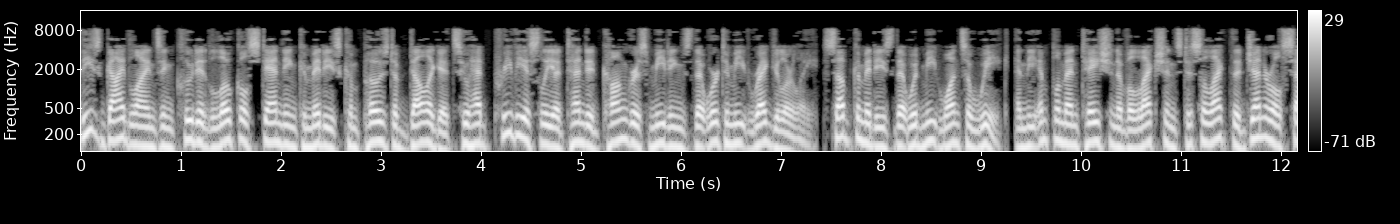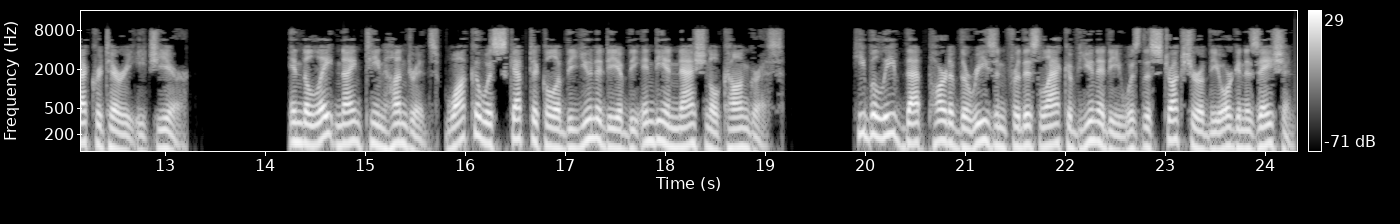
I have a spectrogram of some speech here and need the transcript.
These guidelines included local standing committees composed of delegates who had previously attended Congress meetings that were to meet regularly, subcommittees that would meet once a week, and the implementation of elections to select the General Secretary each year. In the late 1900s, Wacha was skeptical of the unity of the Indian National Congress. He believed that part of the reason for this lack of unity was the structure of the organization.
